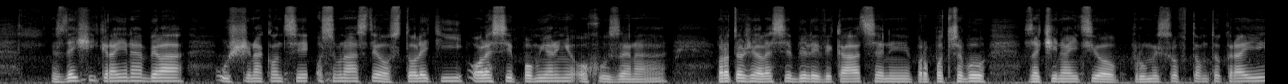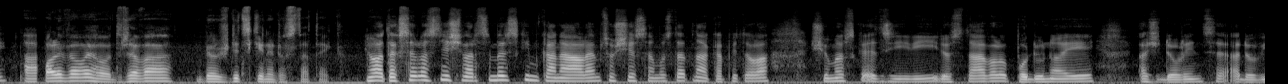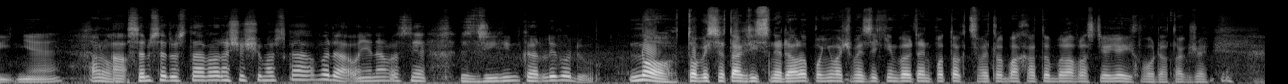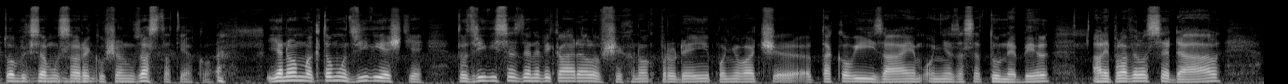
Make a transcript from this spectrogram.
Zdejší krajina byla už na konci 18. století o lesy poměrně ochuzená, protože lesy byly vykáceny pro potřebu začínajícího průmyslu v tomto kraji a palivového dřeva byl vždycky nedostatek. No a tak se vlastně Schwarzenberským kanálem, což je samostatná kapitola šumavské dříví, dostávalo po Dunaji až do Lince a do Vídně. Ano. A sem se dostávala naše šumavská voda. Oni nám vlastně s dřívím kradli vodu. No, to by se tak říct nedalo, poněvadž mezi tím byl ten potok Cvetlbach a to byla vlastně jejich voda, takže to bych se musel Rekušenů zastat. Jako. Jenom k tomu dříví ještě. To dříví se zde nevykládalo všechno k prodeji, poněvadž eh, takový zájem o ně zase tu nebyl, ale plavilo se dál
